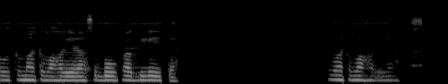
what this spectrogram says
ও টুমা টুমা হরিয়া রাখছে বউ পাগলি এটা টুমা টুমা হরিয়া রাখছে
